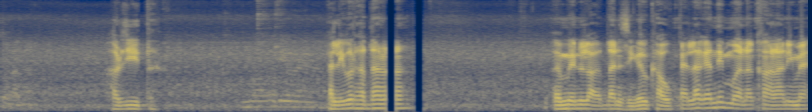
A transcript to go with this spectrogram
ਸਵਾਦ ਆ। ਹਰਜੀਤ। ਪਹਿਲੀ ਵਾਰ ਨਾ? ਅਹ ਮੈਨੂੰ ਲੱਗਦਾ ਨਹੀਂ ਸੀਗਾ ਵੀ ਖਾਊ। ਪਹਿਲਾਂ ਕਹਿੰਦੀ ਮਨਾ ਖਾਣਾ ਨਹੀਂ ਮੈਂ।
